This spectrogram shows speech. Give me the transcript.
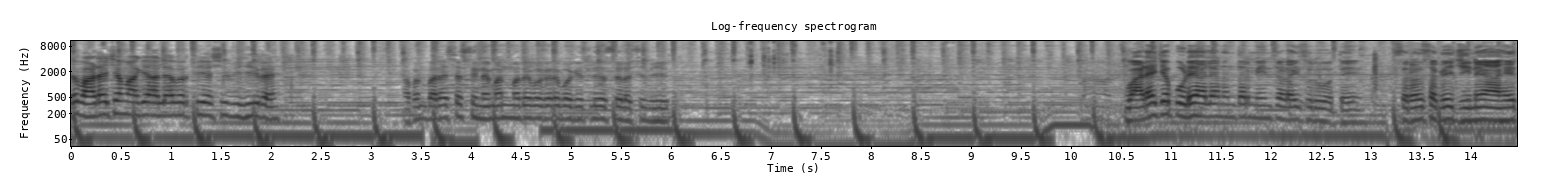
तर वाड्याच्या मागे आल्यावरती अशी विहीर आहे. आपण बऱ्याचशा सिनेमांमध्ये वगैरे बघितली असेल अशी विहीर. वाड्याच्या पुढे आल्यानंतर मेन चढाई सुरू होते. सरळ सगळे जिने आहेत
